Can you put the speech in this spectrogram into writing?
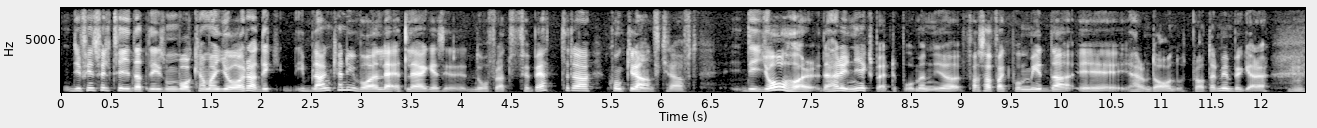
det finns väl tid att liksom, vad kan man göra? Det, ibland kan det ju vara ett läge då för att förbättra konkurrenskraft. Det jag hör, det här är ni experter på, men jag satt faktiskt på middag eh, häromdagen och pratade med en byggare. Mm.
